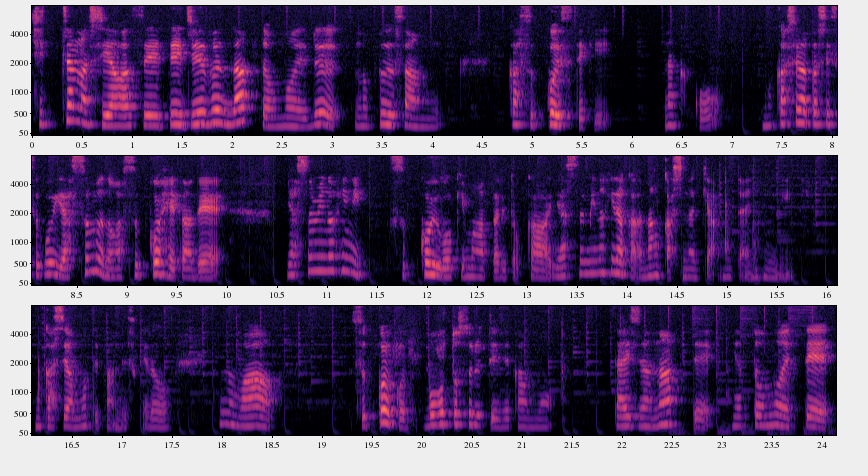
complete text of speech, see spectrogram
ちっちゃな幸せで十分だって思えるのプーさんがすっごい素敵。なんかこう昔私すごい休むのがすっごい下手で休みの日にすっごい動き回ったりとか休みの日だから何かしなきゃみたいな風に昔は思ってたんですけど今はすっごいこうぼーっとするっていう時間も大事だなってやっと思えて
